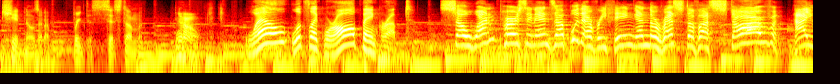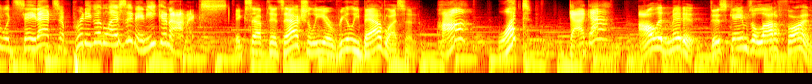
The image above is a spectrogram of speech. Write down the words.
Kid knows how to break the system. Oh. Well, looks like we're all bankrupt. So one person ends up with everything and the rest of us starve? I would say that's a pretty good lesson in economics. Except it's actually a really bad lesson. Huh? What? Gaga? I'll admit it, this game's a lot of fun.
